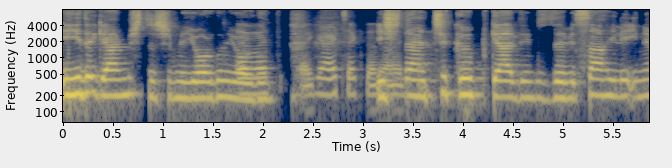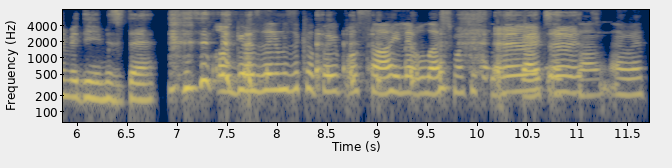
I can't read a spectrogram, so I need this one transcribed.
İyi de gelmiştir şimdi yorgun yorgun. Evet gerçekten İşten öyle. çıkıp geldiğimizde sahile inemediğimizde. o gözlerimizi kapayıp o sahile ulaşmak istedik evet, gerçekten. Evet. evet.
